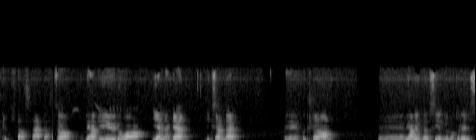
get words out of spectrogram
fruktansvärt alltså. Så vi hade ju då jämnäcken, gick sönder eh, första dagen. Eh, vi hann inte ens segla något race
